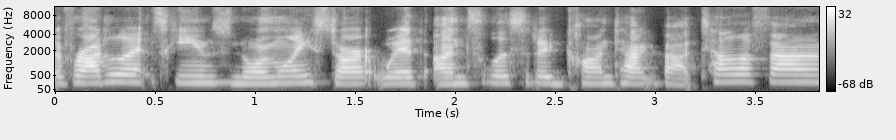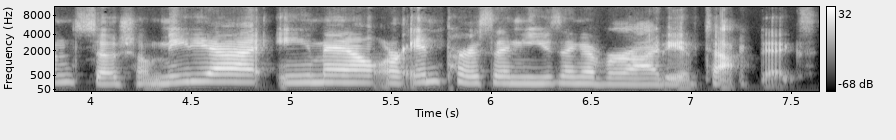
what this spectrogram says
The fraudulent schemes normally start with unsolicited contact by telephone, social media, email, or in person using a variety of tactics.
